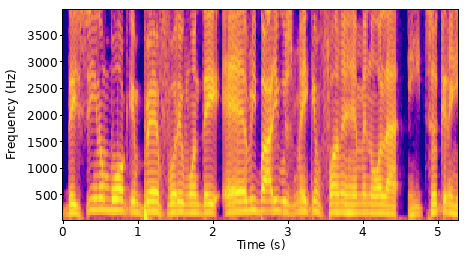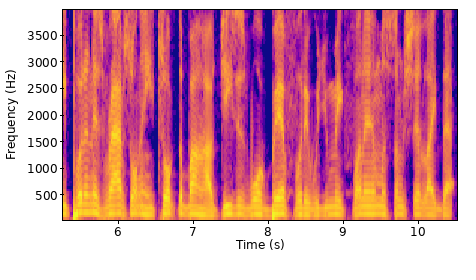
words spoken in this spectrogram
They seen him walking barefooted one day. Everybody was making fun of him and all that. He took it and he put in his rap song and he talked about how Jesus walked barefooted. Would you make fun of him or some shit like that?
